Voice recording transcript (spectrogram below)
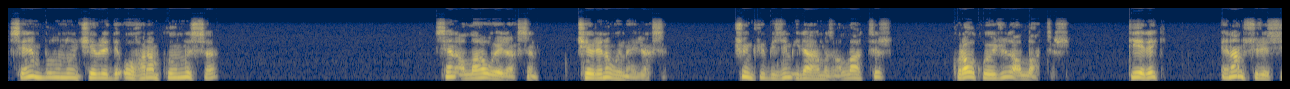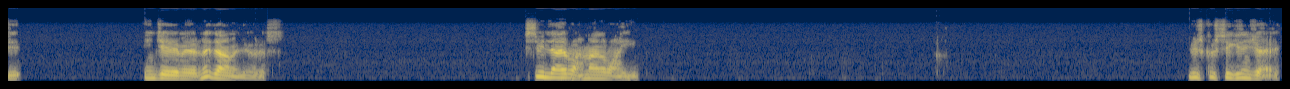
senin bulunduğun çevrede o haram kılmışsa, sen Allah'a uyacaksın. Çevrene uymayacaksın. Çünkü bizim ilahımız Allah'tır. Kural koyucu da Allah'tır. Diyerek Enam suresi incelemelerine devam ediyoruz. Bismillahirrahmanirrahim. Yüz kırk sekizinci ayet.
